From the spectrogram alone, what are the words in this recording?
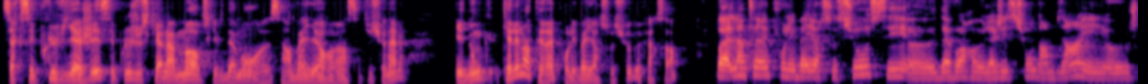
C'est-à-dire que c'est plus viager, c'est plus jusqu'à la mort, parce qu'évidemment, c'est un bailleur institutionnel. Et donc, quel est l'intérêt pour les bailleurs sociaux de faire ça? Bah, L'intérêt pour les bailleurs sociaux, c'est euh, d'avoir euh, la gestion d'un bien et euh, je-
